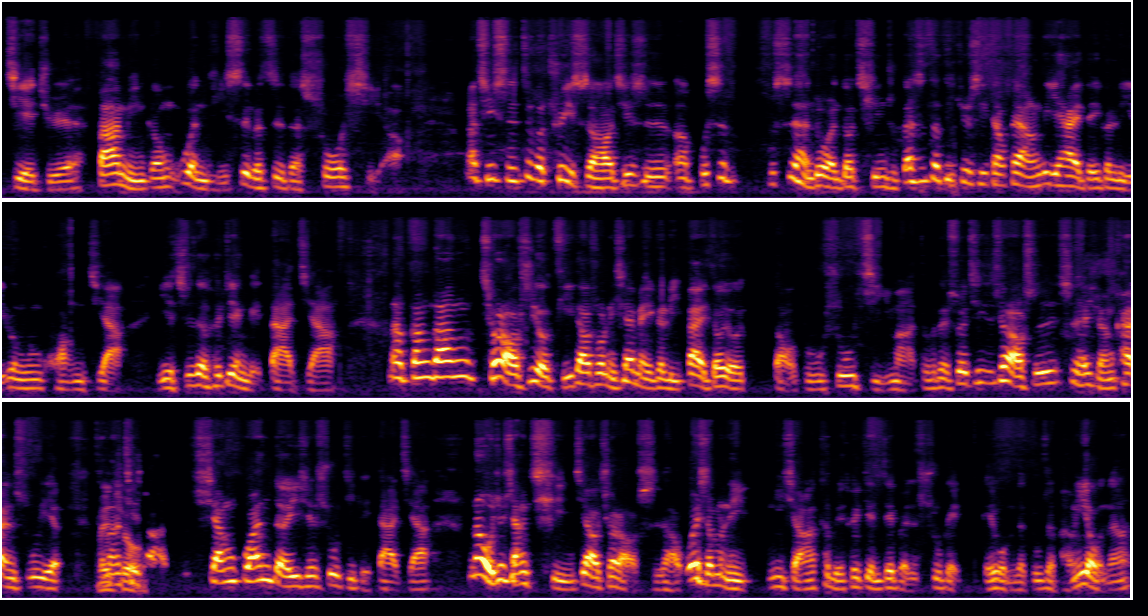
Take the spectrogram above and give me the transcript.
解决、发明跟问题四个字的缩写啊。那其实这个 TRIZ 哈，其实呃不是不是很多人都清楚，但是这的确是一条非常厉害的一个理论跟框架，也值得推荐给大家。那刚刚邱老师有提到说，你现在每个礼拜都有导读书籍嘛，对不对？所以其实邱老师是很喜欢看书，也常常介绍相关的一些书籍给大家。那我就想请教邱老师啊，为什么你你想要特别推荐这本书给给我们的读者朋友呢？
